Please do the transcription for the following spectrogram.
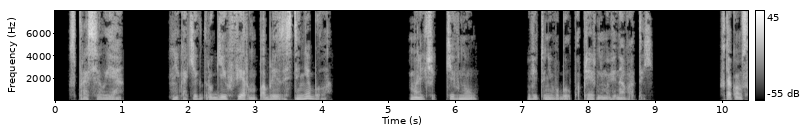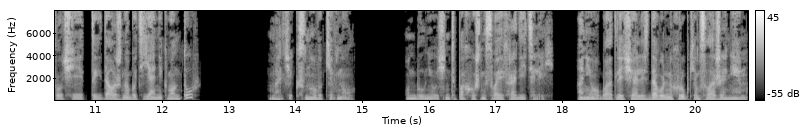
— спросил я. Никаких других ферм поблизости не было. Мальчик кивнул. Вид у него был по-прежнему виноватый. «В таком случае ты, должно быть, Яник Монтур?» Мальчик снова кивнул. Он был не очень-то похож на своих родителей. Они оба отличались довольно хрупким сложением,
